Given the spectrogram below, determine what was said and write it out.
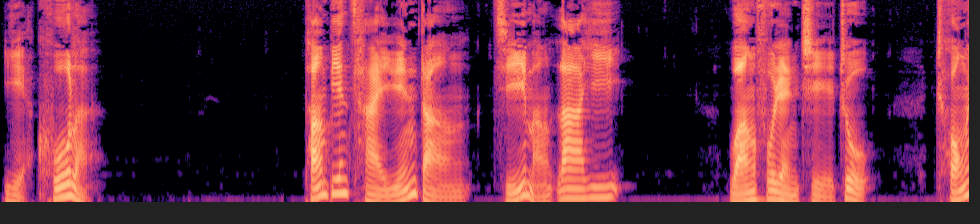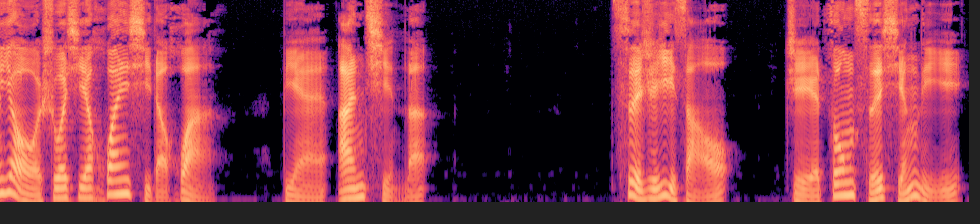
也哭了。旁边彩云等急忙拉衣，王夫人止住，重又说些欢喜的话，便安寝了。次日一早，至宗祠行礼，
